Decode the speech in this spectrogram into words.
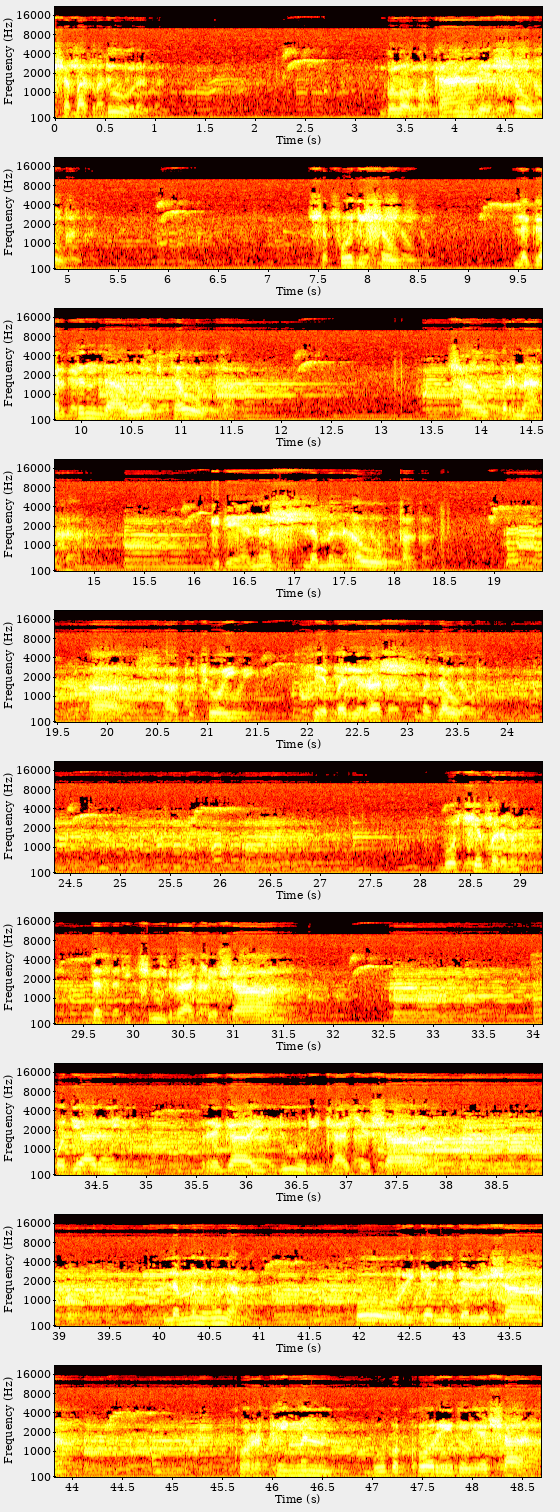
شەبەق دوورە، گڵۆپەکان بێ شەوق، شەپۆلی شەو لە گەردندا وەک تەوقە، چاو بڕ ناکا، گرێنەش لە من ئەوقە. ئاخ هاتوچۆی سێبەری ڕەش بە زەوق. بۆ کێ بەرم دەستی چمک ڕاکێشان؟ خۆ دیار نییە ڕێگای دووری کاکێشان. لە من ونە کۆڕی گەرمی دەروێشان. کۆڕەکەی من بوو بە کۆڕی دڵئێشان.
